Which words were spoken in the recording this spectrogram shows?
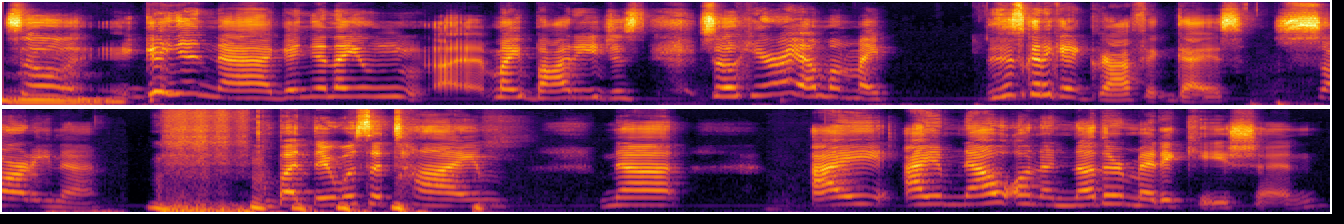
so Mm. ganyan na, ganyan na yung uh, my body just. So here I am on my. This is gonna get graphic, guys. Sorry na but there was a time na I I am now on another medication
